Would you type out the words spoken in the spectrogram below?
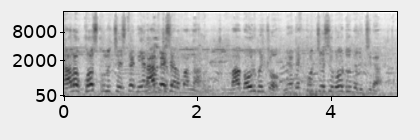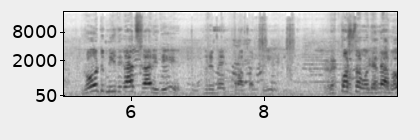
చాలా కోసుకుని వచ్చేస్తే నేను ఆపేశారు మొన్న. మా గవర్నమెంట్లో నేను ఎక్కువ చేసి రోడ్డు తెలిచిన రోడ్డు మీది కాదు సార్ ఇది. Private property. ఎక్కువ వదిలినారు.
